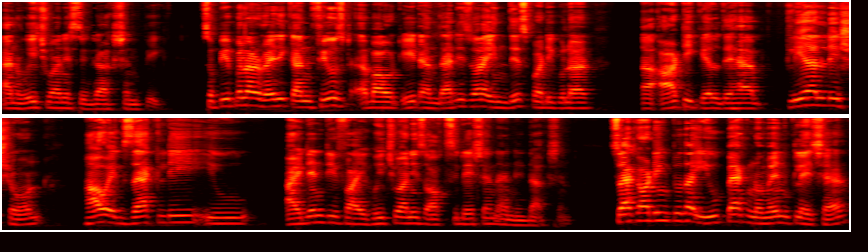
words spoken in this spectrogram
and which one is reduction peak. So people are very confused about it and that is why in this particular uh, article they have clearly shown how exactly you identify which one is oxidation and reduction. So according to the IUPAC nomenclature,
